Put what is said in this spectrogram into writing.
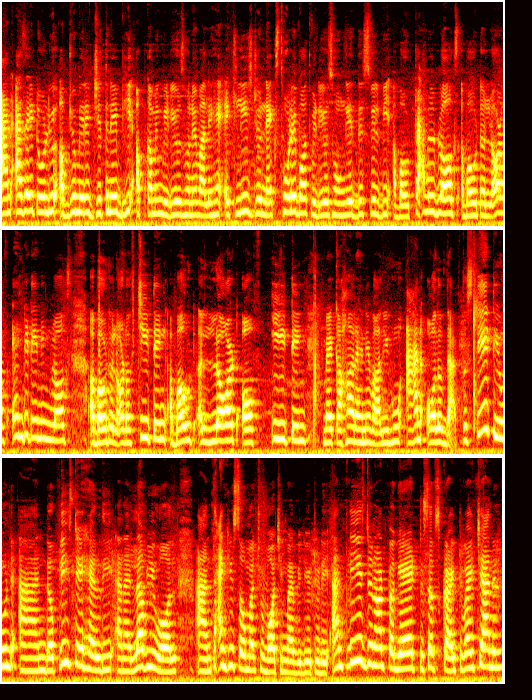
and as I told you अब जो मेरे जितने भी अपकमिंग वीडियोज़ होने वाले हैं एटलीस्ट जो नेक्स्ट थोड़े बहुत वीडियोज़ होंगे this will be about travel blogs about a lot of entertaining blogs about a lot of cheating about a lot of eating मैं कहाँ रहने वाली हूँ एंड ऑल ऑफ़ दैट तो stay tuned and please stay healthy and I love you all and thank you so much for watching my video today and please do not forget to subscribe to my channel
